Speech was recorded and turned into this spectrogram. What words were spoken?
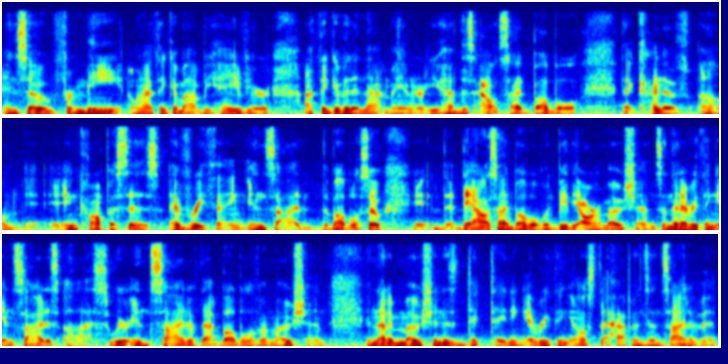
And so for me, when I think about behavior, I think of it in that manner. You have this outside bubble that kind of um, encompasses everything inside the bubble. So it, the, the outside bubble would be the, our emotions, and then everything inside is us. We're inside of that bubble of emotion, and that emotion is dictating everything else that happens happens inside of it.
